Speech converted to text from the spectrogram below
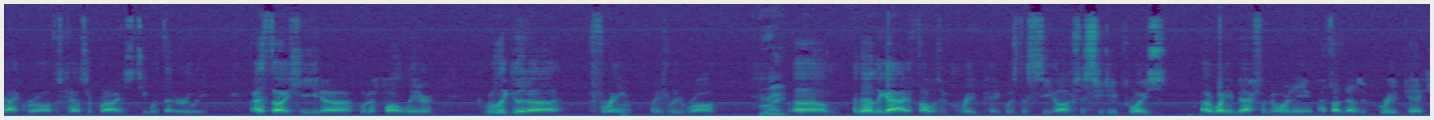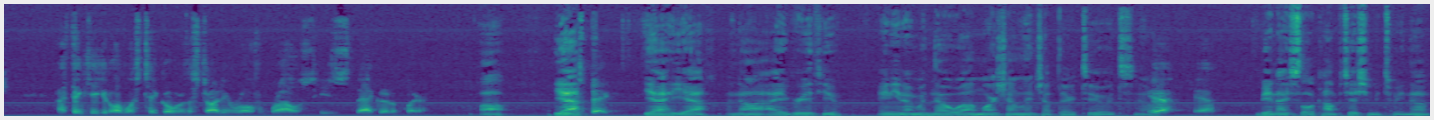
Fackrell. I was kind of surprised he went that early. I thought he uh, would have fallen later. Really good uh, frame. He's really raw. Right. Um, and then the guy I thought was a great pick was the Seahawks, the C.J. Prosise, a running back from Notre Dame. I thought that was a great pick. I think he could almost take over the starting role from Rouse. He's that good of a player. Wow. Yeah. He's big. Yeah, yeah. No, I agree with you. And you know, with no uh, Marshawn Lynch up there too, it's you know, Yeah, yeah. Be a nice little competition between them.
